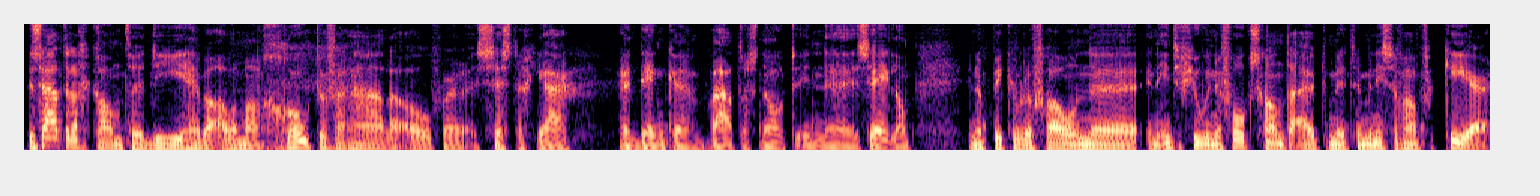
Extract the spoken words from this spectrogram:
De zaterdagkranten die hebben allemaal grote verhalen over 60 jaar herdenken watersnood in uh, Zeeland. En dan pikken we er vooral een, uh, een interview in de Volkskrant uit... met de minister van Verkeer,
